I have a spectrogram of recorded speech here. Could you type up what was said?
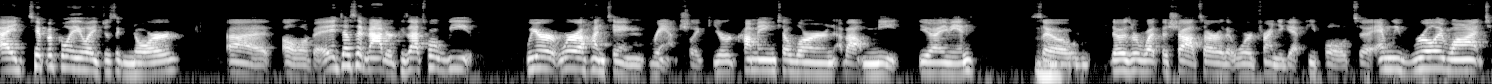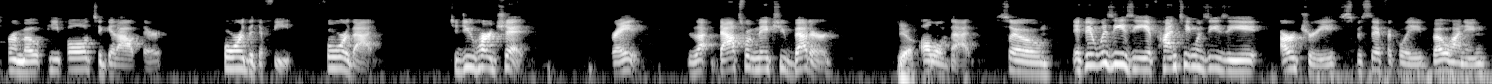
i typically like just ignore uh all of it. It doesn't matter because that's what we we're we're a hunting ranch. Like you're coming to learn about meat you know what i mean? So those are what the shots are that we're trying to get people to and we really want to promote people to get out there for the defeat for that to do hard shit right? That, that's what makes you better. Yeah. all of that. So if it was easy if hunting was easy archery specifically bow hunting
